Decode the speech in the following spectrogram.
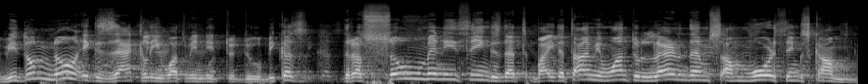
We don't know exactly what we need to do because there are so many things that by the time we want to learn them, some more things come.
